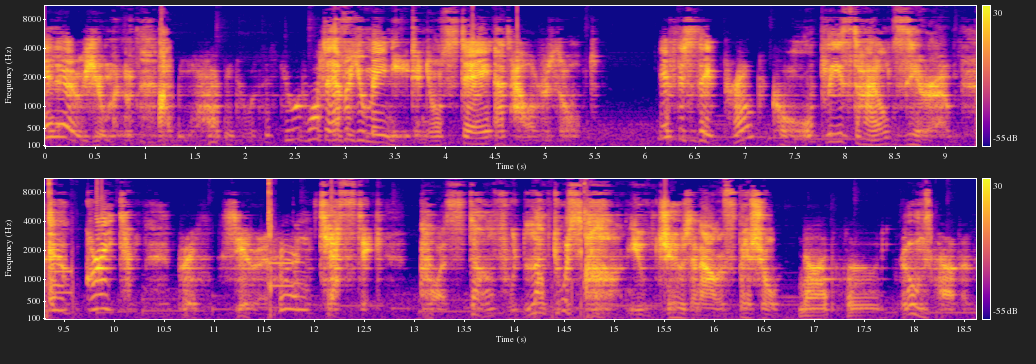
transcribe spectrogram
Hello, human. I'll be happy to assist you with whatever you may need in your stay at our resort. If this is a prank call, please dial zero. Oh, great! Press zero. Fantastic! Our staff would love to assist. Ah, you've chosen our special night food room service.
